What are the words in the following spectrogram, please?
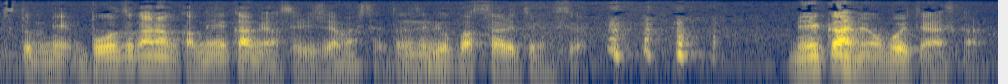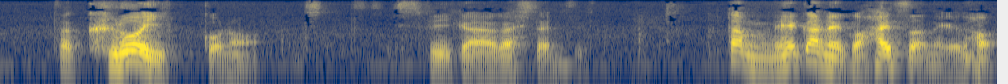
ちょっとめ坊主がなんかメーカー名忘れちゃいました。だから抑圧されてるんですよ、メーカー名覚えてないですから。ただ黒いこのスピーカーがしたり多分メーカー名こう入ってたんだけど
